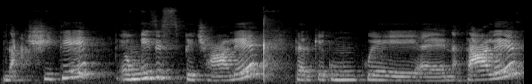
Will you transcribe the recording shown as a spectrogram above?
nascite è un mese speciale perché comunque è Natale.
